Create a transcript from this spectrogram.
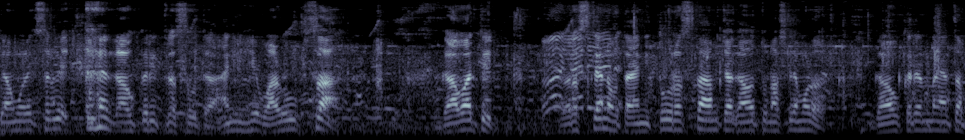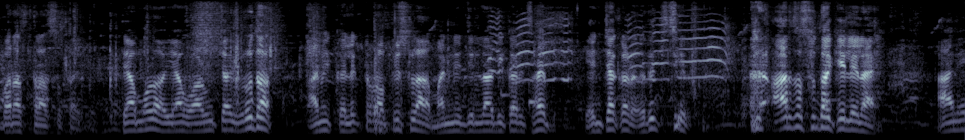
त्यामुळे सगळे गावकरी त्रस्त होतं आणि हे वाळू उपसा गावातील रस्त्यानं होता आणि तो रस्ता आमच्या गावातून असल्यामुळं गावकऱ्यांना याचा बराच त्रास होत आहे. त्यामुळं या वाळूच्या विरोधात आम्ही कलेक्टर ऑफिसला मान्य जिल्हाधिकारी साहेब यांच्याकडं रितशीर अर्जसुद्धा केलेला आहे. आणि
